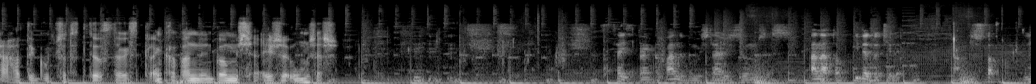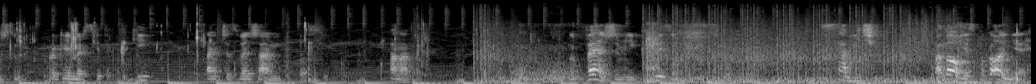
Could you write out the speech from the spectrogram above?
A ty głupio, to ty zostałeś sprankowany, bo myślałeś, że umrzesz. Zostałeś sprankowany, bo myślałeś, że umrzesz. A na to, idę do ciebie. A widzisz to? Widzisz te progamerskie taktyki? Tańczę z wężami po prostu. A na to. No węże mnie gryzą w pizzu. Zostawić. Panowie, spokojnie.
